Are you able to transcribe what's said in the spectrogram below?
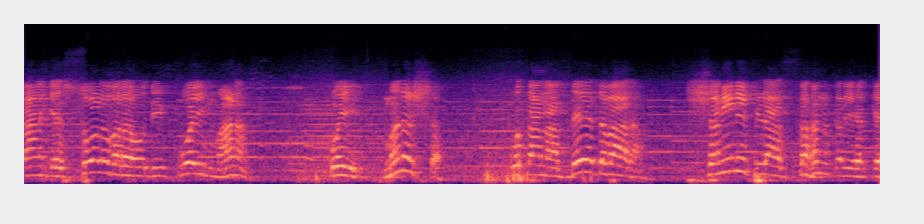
કારણ કે સોળ વર્ષ સુધી કોઈ માણસ, કોઈ મનુષ્ય પોતાના દેહ દ્વારા શનિની પીડા સહન કરી શકે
